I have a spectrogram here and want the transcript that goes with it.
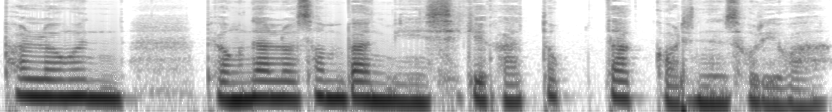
펄롱은 벽난로 선반 위 시계가 똑딱거리는 소리와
